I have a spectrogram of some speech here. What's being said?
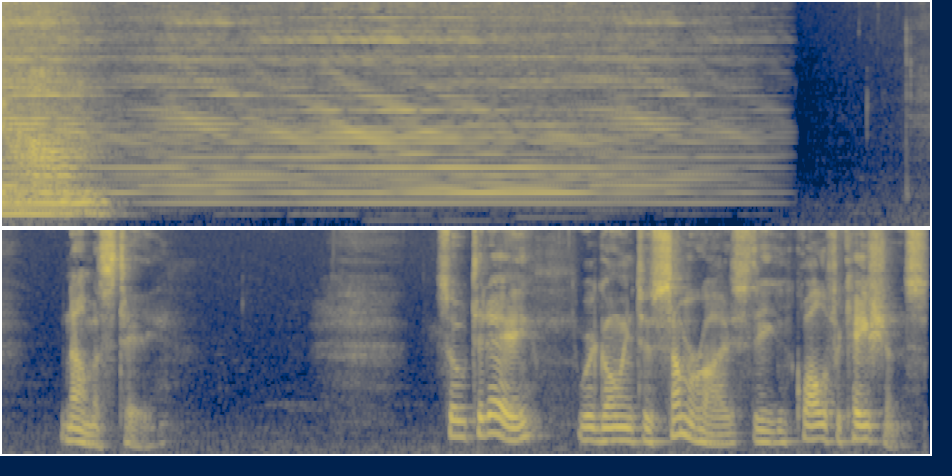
to home. Namaste. So today we're going to summarize the qualifications,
